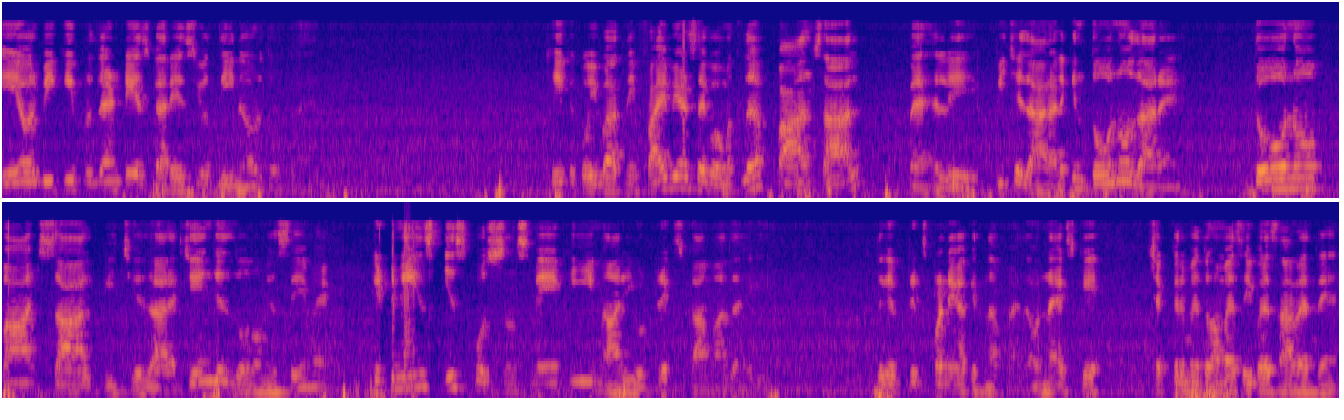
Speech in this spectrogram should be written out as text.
ए और बी की प्रेजेंट एज का रेशियो तीन और दो का है। ठीक है, कोई बात नहीं। फाइव ईयर्स एगो मतलब पाँच साल पहले। पीछे जा रहा है, लेकिन दोनों जा रहे हैं। दोनों पाँच साल पीछे जा रहे हैं। चेंजेस दोनों में सेम है। इट मीन्स इस क्वेश्चन में भी हमारी वो ट्रिक्स काम आ जाएगी। देखिए ट्रिक्स पढ़ने का कितना फ़ायदा और नेक्स्ट के चक्कर में तो हम ऐसे ही परेशान रहते हैं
